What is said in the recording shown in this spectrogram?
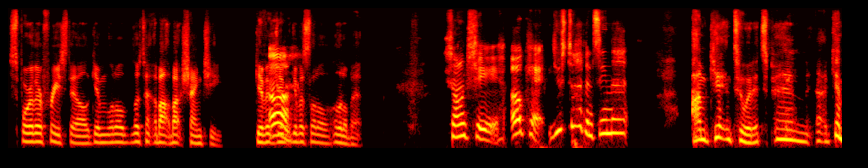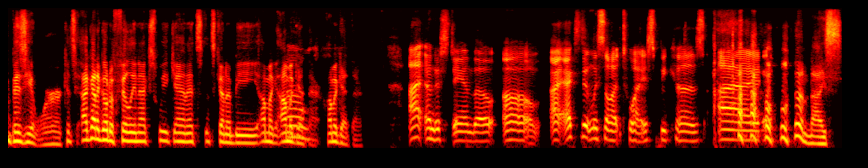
Spoiler free still. Give them a little listen about about Shang Chi. Give it. Give, give us a little a little bit. Shang Chi. Okay, you still haven't seen that? I'm getting to it. It's been again busy at work. It's I got to go to Philly next weekend. It's it's gonna be. I'm gonna I'm gonna oh. get there. I'm gonna get there. I understand though. Um, I accidentally saw it twice because I nice.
